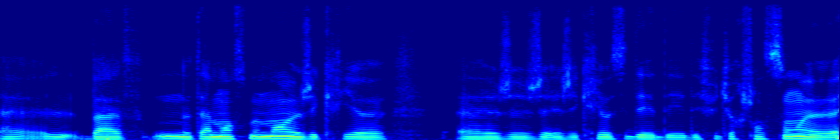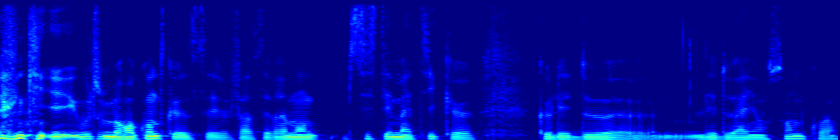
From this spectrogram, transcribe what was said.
Euh, bah, notamment en ce moment, euh, j'écris. Euh, j'écris aussi des, futures chansons où je me rends compte que c'est vraiment systématique que les deux, les deux aillent ensemble. Quoi.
